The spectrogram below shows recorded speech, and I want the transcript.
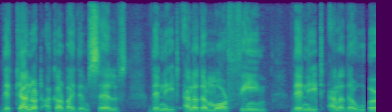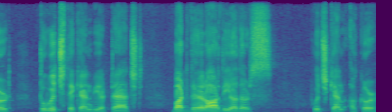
they cannot occur by themselves, they need another morpheme, they need another word to which they can be attached, but there are the others which can occur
